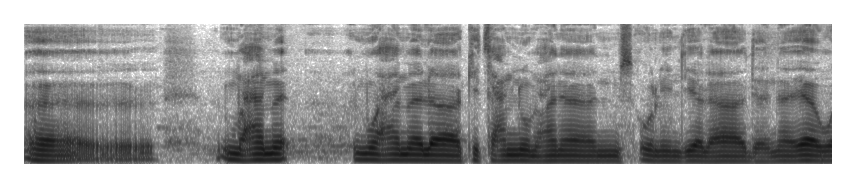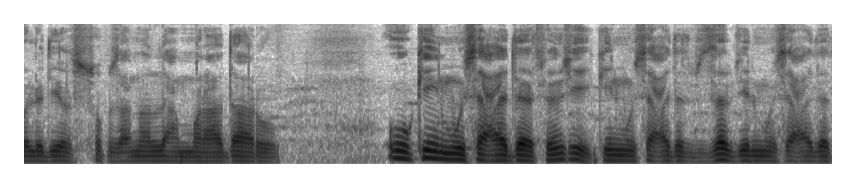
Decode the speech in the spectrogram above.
آه المعامله المعاملة كيتعاملوا معنا المسؤولين ديال هاد هنايا ولا ديال السوق زعما الله عمرها دار وكاين مساعدات فهمتي؟ كاين مساعدات بزاف ديال المساعدات.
